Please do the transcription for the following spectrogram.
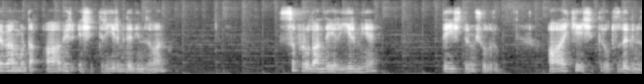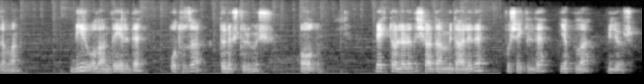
Ve ben burada A1 eşittir 20 dediğim zaman 0 olan değeri 20'ye değiştirmiş olurum. A2 eşittir 30 dediğim zaman 1 olan değeri de 30'a dönüştürmüş oldum. Vektörlere dışarıdan müdahale de bu şekilde yapılabiliyor.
